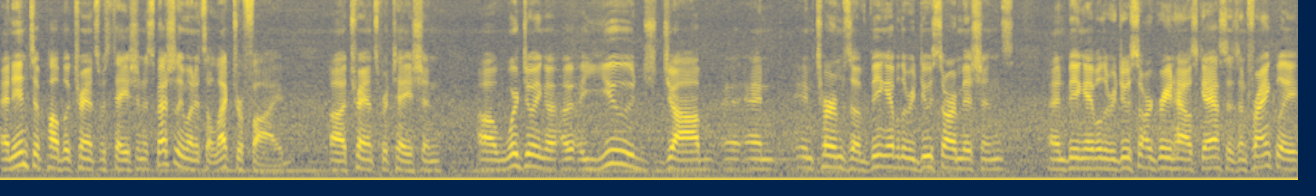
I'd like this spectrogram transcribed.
and into public transportation, especially when it's electrified uh, transportation, uh, we're doing a, a, huge job and in terms of being able to reduce our emissions and being able to reduce our greenhouse gases. And frankly,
